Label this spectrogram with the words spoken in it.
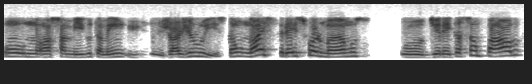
o nosso amigo também Jorge Luiz. Então, nós três formamos o Direito a São Paulo,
